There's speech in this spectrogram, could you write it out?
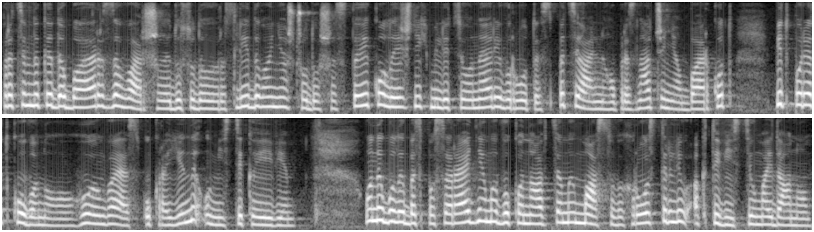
Працівники ДБР завершили досудове розслідування щодо шести колишніх міліціонерів роти спеціального призначення Беркут, підпорядкованого ГУМВС України у місті Києві. Вони були безпосередніми виконавцями масових розстрілів активістів Майдану.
